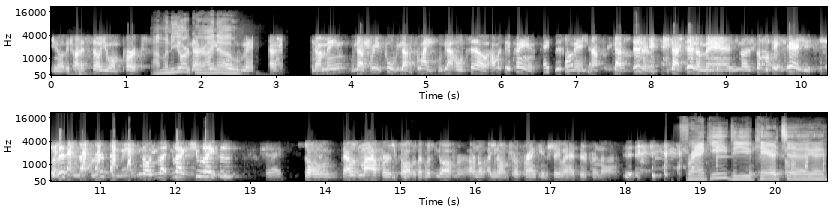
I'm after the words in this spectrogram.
You know, they try to sell you on perks. I'm a New You know, Yorker, I know. Food, man. You know what I mean? We got free food, we got flight, we got hotel. How much they paying? Hey, Listen, man, you got you got dinner, you got dinner, man. You know, you got to take care of you. But listen, listen, man. You know, you like you like shoelaces. Right. So that was my first thought. I was like, what's the offer? I don't know. You know, I'm sure Frankie and Shayla had different. Uh, Frankie, do you care to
